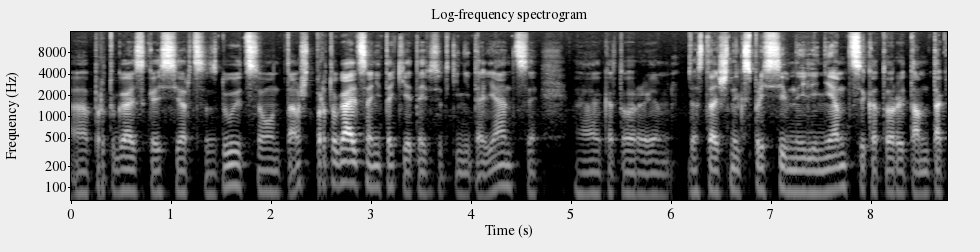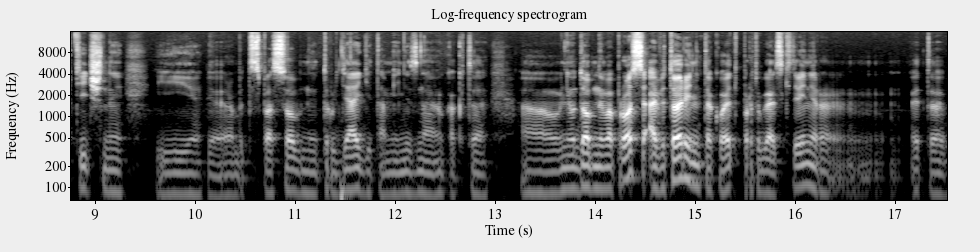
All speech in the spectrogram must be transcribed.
э, португальское сердце, сдуется он. Потому что португальцы, они такие, это все-таки не итальянцы, э, которые достаточно экспрессивные, или немцы, которые там тактичные и работоспособные, трудяги, там, я не знаю, как-то неудобные вопросы. А Витория не такой, это португальский тренер, это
